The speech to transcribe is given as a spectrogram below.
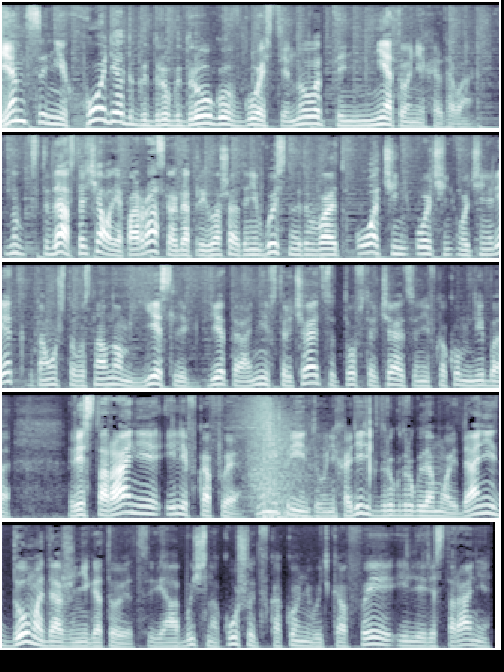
Немцы не ходят к друг другу в гости. Ну вот нет у них этого. Ну, да, встречал я пару раз, когда приглашают они в гости, но это бывает очень-очень-очень редко, потому что в основном, если где-то они встречаются, то встречаются они в каком-либо ресторане или в кафе. Ну, не принято у них ходить к друг другу домой. Да, они дома даже не готовят. И обычно кушают в каком-нибудь кафе или ресторане,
